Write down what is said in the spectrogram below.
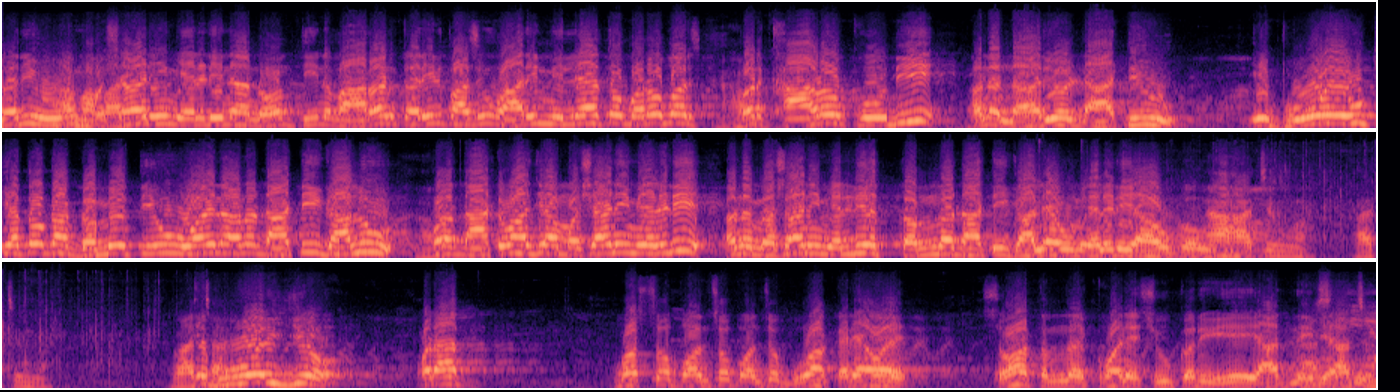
કર્યું મસાણી મેલડીના નોમથી ને વારણ કરીને પાછું વારીને મિલ્યા તો બરોબર પણ ખાડો ખોદી અને નારિયેળ દાટ્યું. એ ભૂવો એવું કેતો કે ગમે તેવું હોય ને અને દાટી ગાલું. પણ દાટવા જ્યાં મશાણી મેલડી અને મશાણી મેલડી તમને દાટી ગાલ્યા હું મેલડી આવું કહું સાચું માં સાચું માં વાત એ ગયો. પણ આ બસો પાંચસો પાંચસો ભૂવા કર્યા હોય સો તમને કોને શું કર્યું એ યાદ નહીં સાચું.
